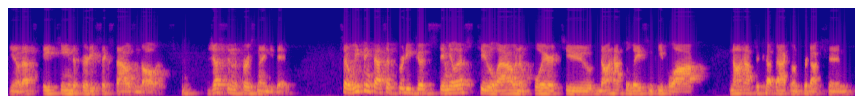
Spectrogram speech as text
you know that's 18 to 36 thousand dollars just in the first 90 days. So we think that's a pretty good stimulus to allow an employer to not have to lay some people off, not have to cut back on production,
